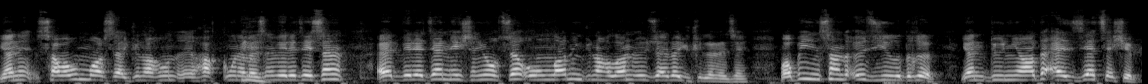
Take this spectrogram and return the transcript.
Yəni, savabın varsa, günahın, e, haqqının əvəzini verəcəksən, Əgər verəcən nə yoxsa, onların günahlarının öz üzərində yüklənəcək. Və bu insan da öz yığdığı, yəni dünyada əziyyət çəkib,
